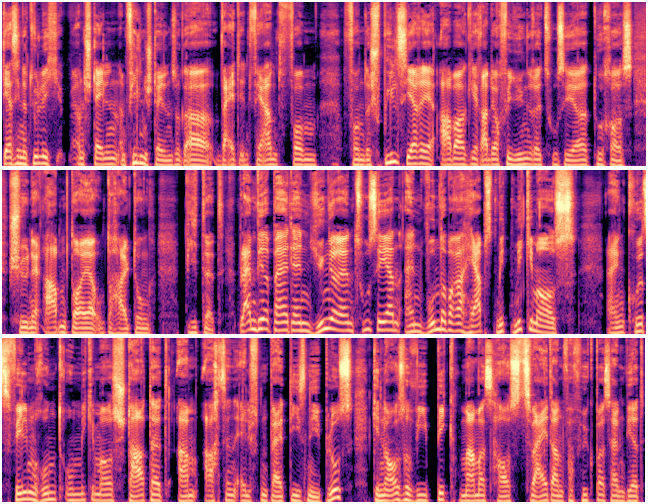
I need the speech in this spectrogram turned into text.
der sich natürlich an Stellen, an vielen Stellen sogar weit entfernt vom, von der Spielserie, aber gerade auch für jüngere Zuseher durchaus schöne Abenteuerunterhaltung bietet. Bleiben wir bei den jüngeren Zusehern. Ein wunderbarer Herbst mit Mickey Mouse. Ein Kurzfilm rund um Mickey Mouse startet am 18.11. bei Disney Plus, genauso wie Big Mamas Haus 2 dann verfügbar sein wird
